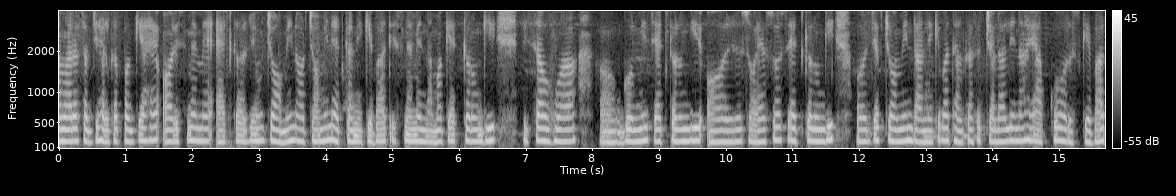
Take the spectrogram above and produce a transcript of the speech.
हमारा सब्ज़ी हल्का पक गया है और इसमें मैं ऐड कर रही हूँ चाउमीन और चाउमीन ऐड करने के बाद इसमें मैं नमक ऐड करूँगी, पिसा हुआ गोल मिर्च ऐड करूँगी और सोया सॉस ऐड करूँगी। और जब चाउमीन डालने के बाद हल्का सा चला लेना है आपको और उसके बाद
